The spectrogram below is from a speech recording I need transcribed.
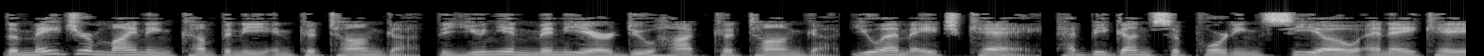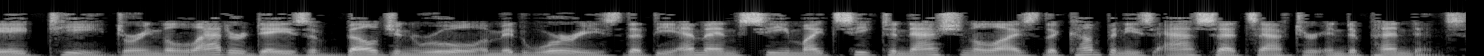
The major mining company in Katanga, the Union Minière du Haut Katanga UMHK, had begun supporting CONAKAT during the latter days of Belgian rule amid worries that the MNC might seek to nationalize the company's assets after independence.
